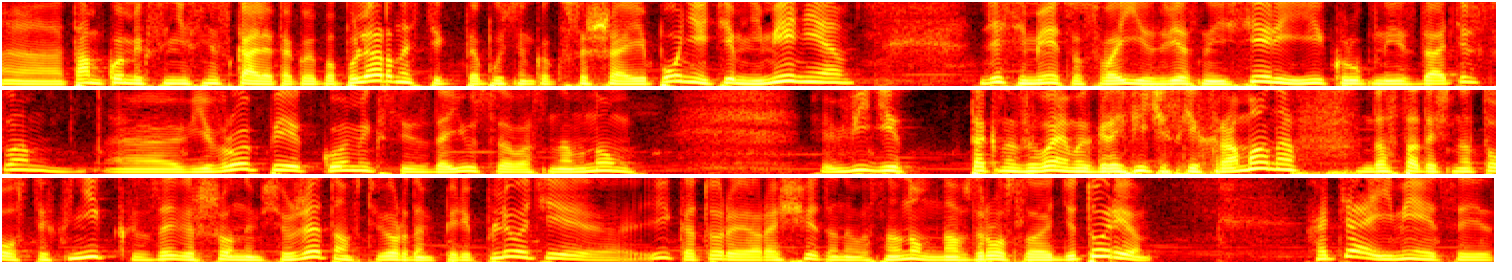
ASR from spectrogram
Э, там комиксы не снискали такой популярности, допустим, как в США и Японии. Тем не менее, здесь имеются свои известные серии и крупные издательства. В Европе комиксы издаются в основном в виде так называемых графических романов, достаточно толстых книг с завершенным сюжетом в твердом переплете и которые рассчитаны в основном на взрослую аудиторию, хотя имеются и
